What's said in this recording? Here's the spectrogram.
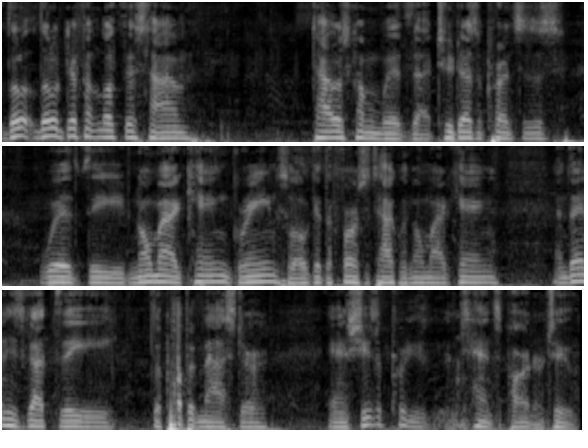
Little, little different look this time. Tyler's coming with uh, two Desert Princes with the Nomad King green, so he'll get the first attack with Nomad King. And then he's got the, the Puppet Master, and she's a pretty intense partner too.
